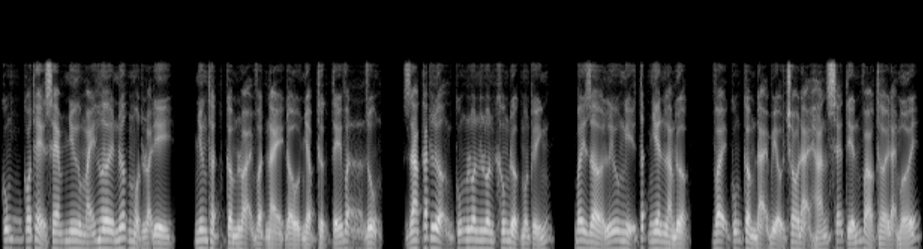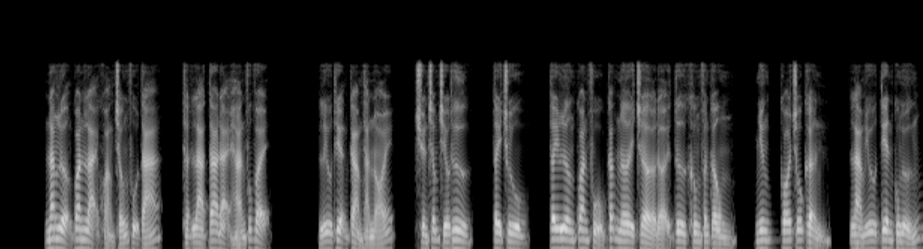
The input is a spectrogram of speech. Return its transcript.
cũng có thể xem như máy hơi nước một loại đi, nhưng thật cầm loại vật này đầu nhập thực tế vận dụng, Gia Cát Lượng cũng luôn luôn không được môn kính, bây giờ Lưu Nghị tất nhiên làm được, vậy cũng cầm đại biểu cho Đại Hán sẽ tiến vào thời đại mới. Năng lượng quan lại khoảng trống phụ tá, thật là ta Đại Hán phúc vậy. Lưu Thiện cảm thán nói, truyền châm chiếu thư, Tây Chu, Tây Lương quan phủ các nơi chờ đợi tư không phân công, nhưng có chỗ cần, làm ưu tiên cung ứng,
